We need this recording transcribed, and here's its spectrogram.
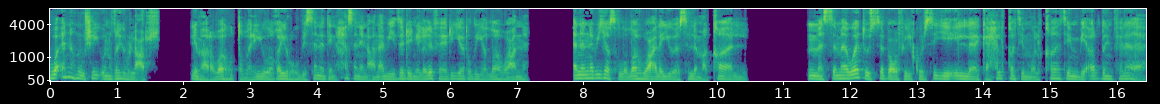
هو أنه شيء غير العرش لما رواه الطبري وغيره بسند حسن عن أبي ذر الغفاري رضي الله عنه أن النبي صلى الله عليه وسلم قال ما السماوات السبع في الكرسي إلا كحلقة ملقاة بأرض فلاة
